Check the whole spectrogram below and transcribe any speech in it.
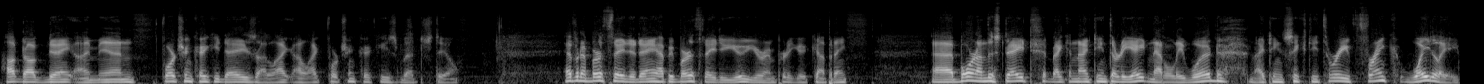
Hot dog day, I'm in. Fortune cookie days, I like I like fortune cookies, but still having a birthday today. Happy birthday to you. You're in pretty good company. Uh, born on this date back in 1938, Natalie Wood. 1963, Frank Whaley.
